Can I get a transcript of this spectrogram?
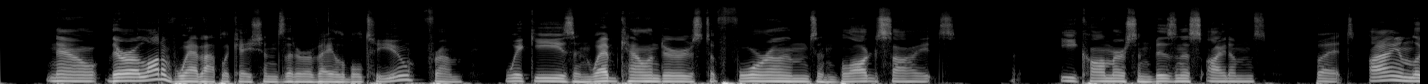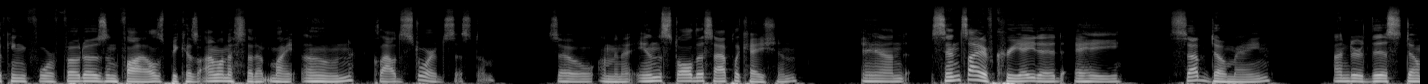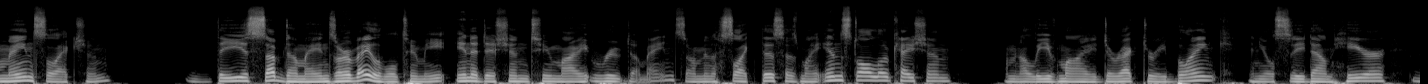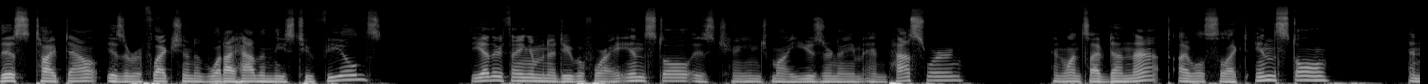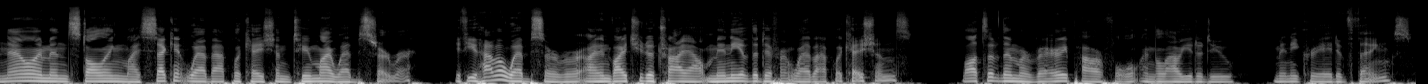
Now, there are a lot of web applications that are available to you, from wikis and web calendars to forums and blog sites, uh, e-commerce and business items. But I am looking for photos and files because I want to set up my own cloud storage system. So I'm going to install this application. And since I have created a subdomain under this domain selection, these subdomains are available to me in addition to my root domain. So I'm going to select this as my install location. I'm going to leave my directory blank and you'll see down here this typed out is a reflection of what I have in these two fields. The other thing I'm going to do before I install is change my username and password. And once I've done that, I will select install. And now I'm installing my second web application to my web server. If you have a web server, I invite you to try out many of the different web applications. Lots of them are very powerful and allow you to do many creative things.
